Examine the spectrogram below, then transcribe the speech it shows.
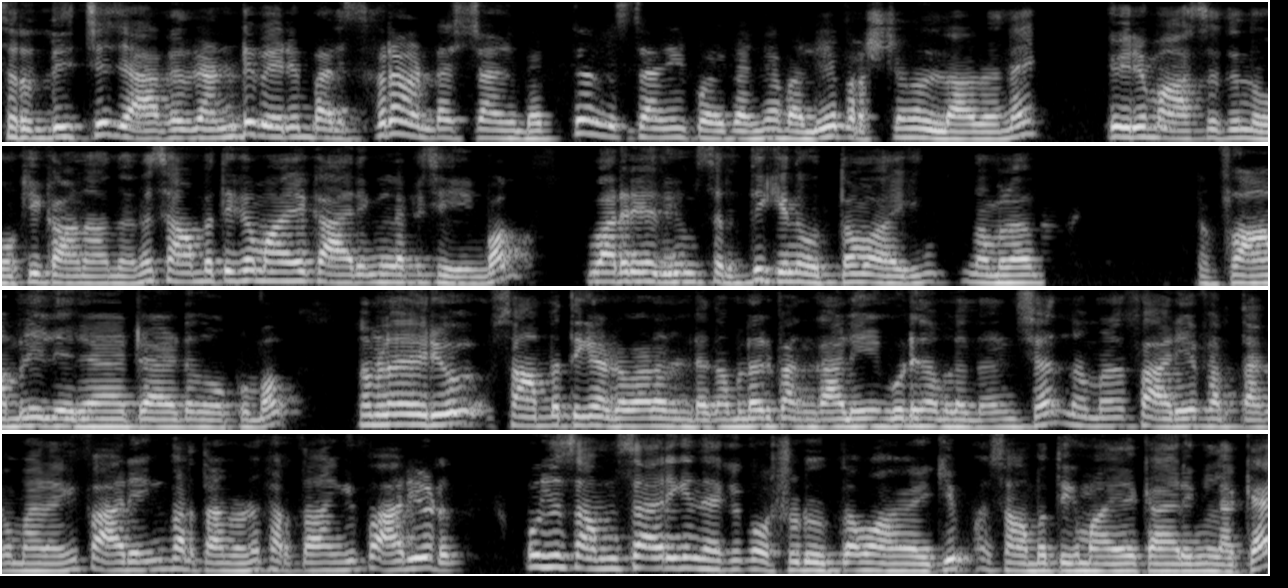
ശ്രദ്ധിച്ച് ജാഗ്രത രണ്ടുപേരും പരസ്പരം അണ്ടർസ്റ്റാൻഡിങ് ബെറ്റർ അണ്ടർസ്റ്റാൻഡിങ് പോയി കഴിഞ്ഞാൽ വലിയ പ്രശ്നങ്ങളില്ലാതെ തന്നെ ഈ ഒരു മാസത്തെ നോക്കി കാണാവുന്നതാണ്. സാമ്പത്തികമായ കാര്യങ്ങളൊക്കെ ചെയ്യുമ്പോൾ വളരെയധികം ശ്രദ്ധിക്കുന്ന ഉത്തമമായിരിക്കും നമ്മൾ ഫാമിലി റിലേറ്റഡായിട്ട് നോക്കുമ്പോൾ നമ്മൾ ഒരു സാമ്പത്തിക ഇടപാടുണ്ട്. നമ്മളൊരു പങ്കാളിയും കൂടി നമ്മൾ എന്താണെന്ന് വെച്ചാൽ നമ്മൾ ഭാര്യ ഭർത്താക്കന്മാരാണെങ്കിൽ ഭാര്യയും ഭർത്താവിനോട് ഭർത്താവെങ്കിൽ ഭാര്യയോടും ഒന്ന് സംസാരിക്കുന്നതൊക്കെ കുറച്ചുകൂടി ഉത്തമമായിരിക്കും സാമ്പത്തികമായ കാര്യങ്ങളൊക്കെ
